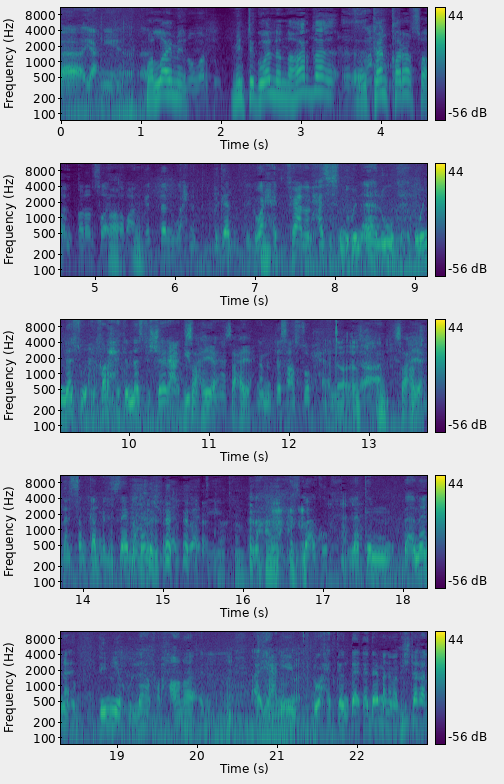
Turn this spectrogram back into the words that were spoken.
فيعني آه، والله من من تجوالنا النهارده آه، كان قرار كان صائب قرار صائب آه. طبعا جدا وإحنا بجد الواحد فعلا حاسس إنه بين أهله وبين ناس فرحة الناس في الشارع دي صحيح،. صحيح. إحنا من 9 الصبح آه. أنا صحيح. ده لسه مكمل إزاي ما نمشي دلوقتي أنا هسبقكم لكن بأمانة الدنيا كلها فرحانة ال- يعني الواحد كان دا دايما لما بيشتغل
